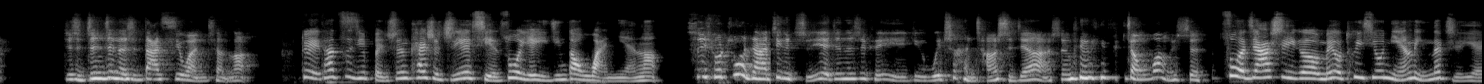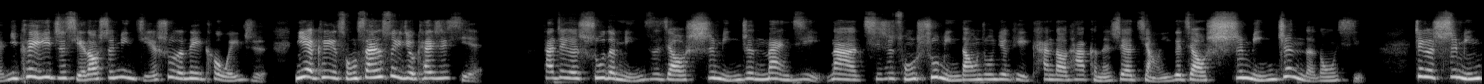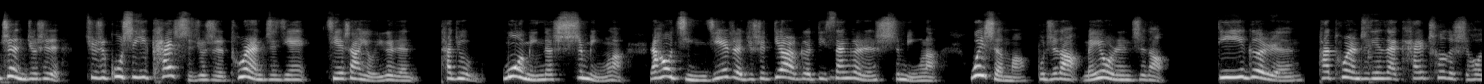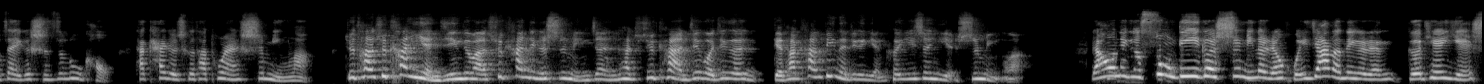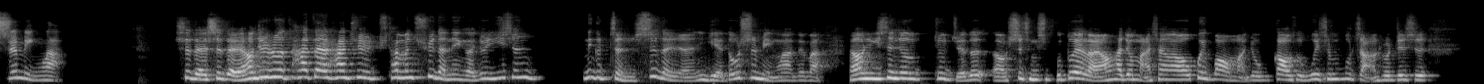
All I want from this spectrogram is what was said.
就是真正的是大器晚成了。对他自己本身开始职业写作也已经到晚年了，所以说作家这个职业真的是可以这个维持很长时间啊，生命力非常旺盛。作家是一个没有退休年龄的职业，你可以一直写到生命结束的那一刻为止，你也可以从三岁就开始写。他这个书的名字叫《失明症漫记》，那其实从书名当中就可以看到，他可能是要讲一个叫失明症的东西。这个失明症就是就是故事一开始就是突然之间街上有一个人，他就莫名的失明了，然后紧接着就是第二个、第三个人失明了，为什么不知道？没有人知道。第一个人他突然之间在开车的时候，在一个十字路口，他开着车，他突然失明了。就他去看眼睛，对吧？去看这个失明症，他去看，结果这个给他看病的这个眼科医生也失明了，然后那个送第一个失明的人回家的那个人，隔天也失明了。是的，是的。然后就是说他在他去他们去的那个，就医生那个诊室的人也都失明了，对吧？然后医生就就觉得呃事情是不对了，然后他就马上要汇报嘛，就告诉卫生部长说这是。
